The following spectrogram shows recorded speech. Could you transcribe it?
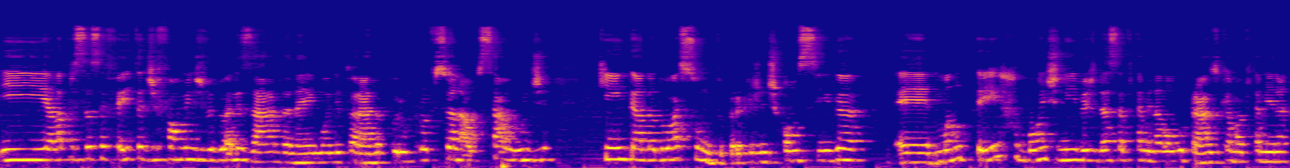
e ela precisa ser feita de forma individualizada, né, e monitorada por um profissional de saúde que entenda do assunto, para que a gente consiga é, manter bons níveis dessa vitamina a longo prazo, que é uma vitamina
